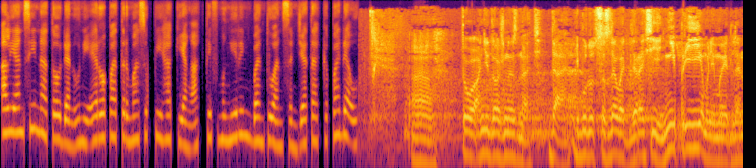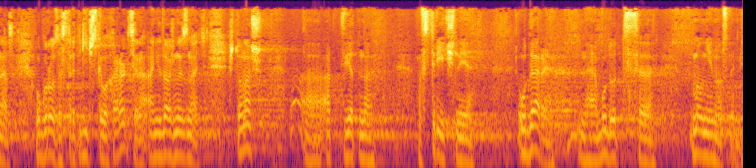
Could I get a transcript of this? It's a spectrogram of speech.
Aliansi NATO dan Uni Eropa termasuk pihak yang aktif mengirim bantuan senjata kepada Ukraina. То они должны знать, да, и будут создавать для России неприемлемые для нас угрозы стратегического характера, они должны знать, что наш э, ответно-встречные удары э, будут э, молниеносными,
